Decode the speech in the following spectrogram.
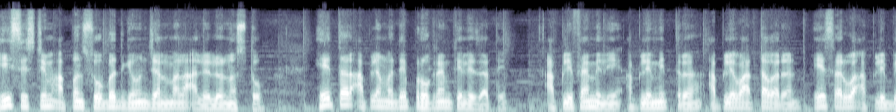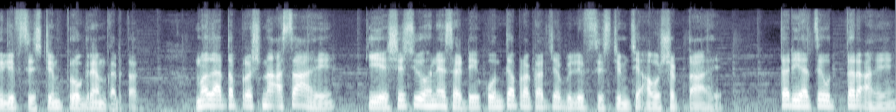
ही सिस्टीम आपण सोबत घेऊन जन्माला आलेलो नसतो. हे तर आपल्यामध्ये प्रोग्राम केले जाते. आपली फॅमिली आपले मित्र आपले वातावरण हे सर्व आपली बिलीफ सिस्टीम प्रोग्राम करतात. मग आता प्रश्न असा आहे की यशस्वी होण्यासाठी कोणत्या प्रकारच्या बिलीफ सिस्टीमची आवश्यकता आहे? तर याचे उत्तर आहे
